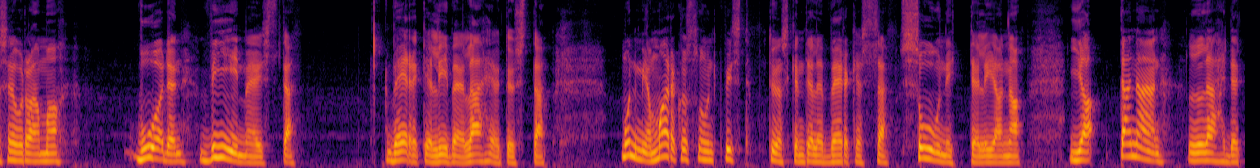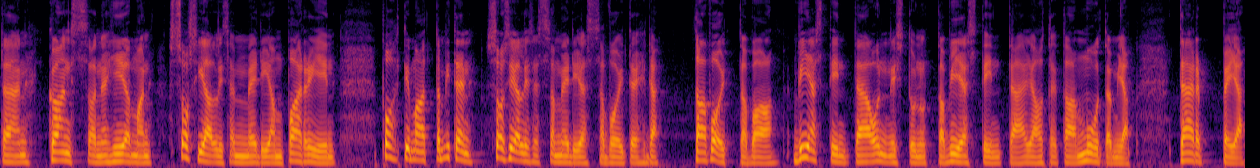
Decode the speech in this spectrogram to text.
seuraamaan vuoden viimeistä Verke Live-lähetystä. Mun nimi on Markus Lundqvist, työskentelen Verkessä suunnittelijana ja tänään lähdetään kanssanne hieman sosiaalisen median pariin pohtimaan, että miten sosiaalisessa mediassa voi tehdä tavoittavaa viestintää, onnistunutta viestintää ja otetaan muutamia tärppejä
